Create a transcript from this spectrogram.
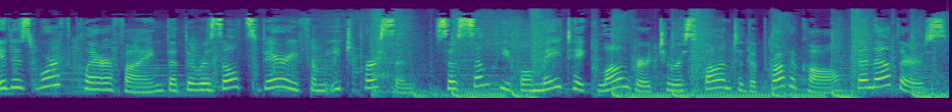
It is worth clarifying that the results vary from each person, so some people may take longer to respond to the protocol than others.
